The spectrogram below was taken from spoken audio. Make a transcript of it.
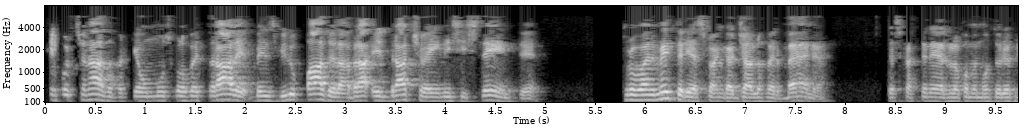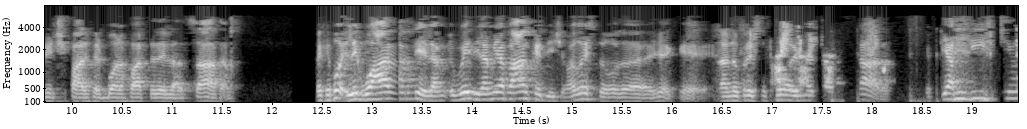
proporzionato perché è un muscolo pettorale ben sviluppato e, bra- e il braccio è inesistente. Probabilmente riesco a ingaggiarlo per bene, riesco a tenerlo come motore principale per buona parte dell'alzata. Perché poi le guardi e la, vedi la mia panca e dici, ma questo cioè, che l'hanno preso fuori in mezzo alla strada. È piattissimo,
